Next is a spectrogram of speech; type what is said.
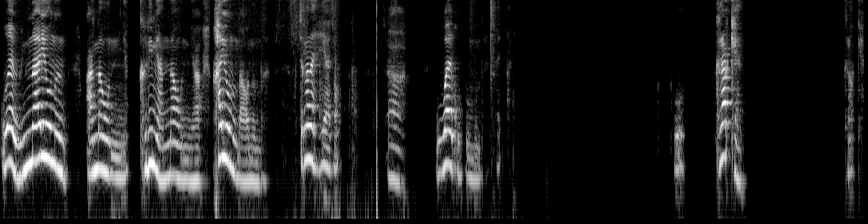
왜 윙라이온은 안 나오느냐? 그림이 안 나오느냐? 카이오는 나오는데. 어쨌거나 해야죠. 자, 모바일 고프 문제 아니야. 그리고 크라켄. 크라켄.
